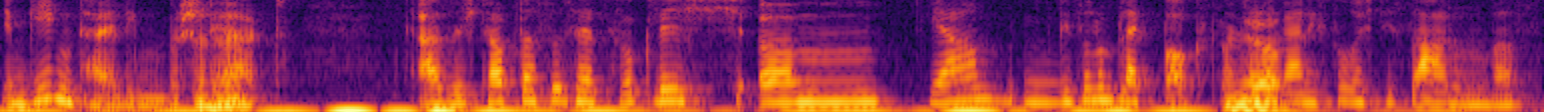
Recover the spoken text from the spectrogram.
im Gegenteiligen bestärkt. Mhm. Also ich glaube, das ist jetzt wirklich ähm, ja wie so eine Blackbox. Da kann ja. man gar nicht so richtig sagen, was,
